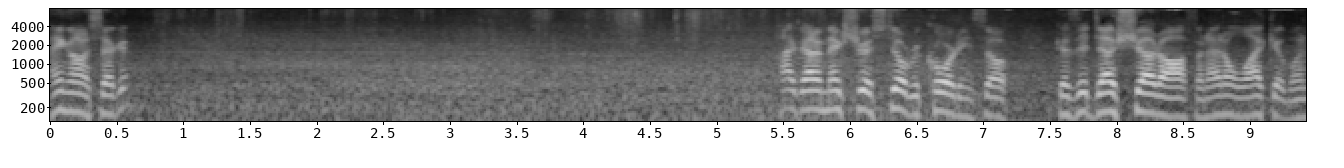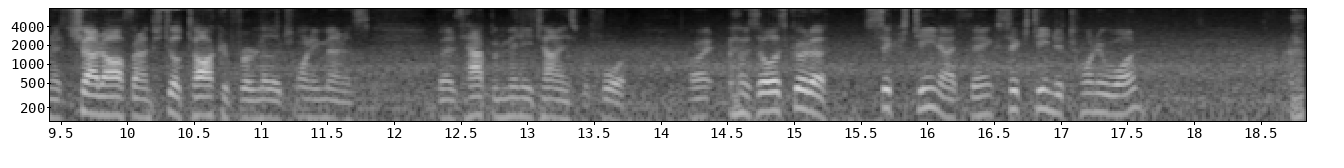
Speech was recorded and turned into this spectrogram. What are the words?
Hang on a second. I got to make sure it's still recording, so because it does shut off, and I don't like it when it's shut off and I'm still talking for another 20 minutes. But it's happened many times before. All right, so let's go to 16, I think, 16 to 21.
